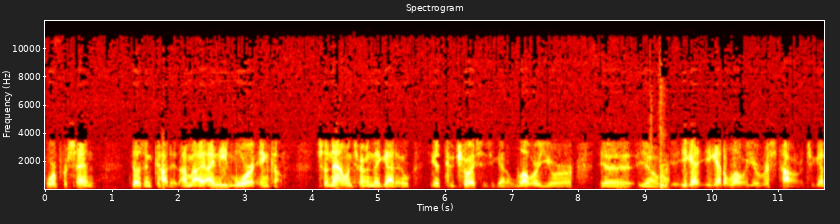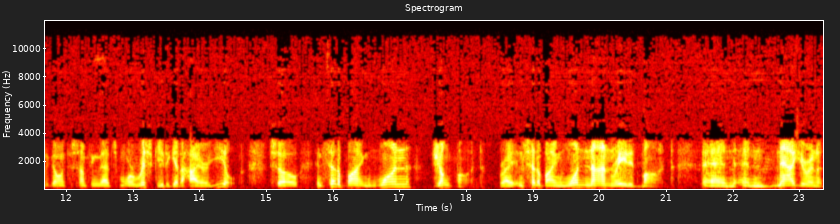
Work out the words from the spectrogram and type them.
four percent doesn't cut it. I'm, I, I need more income." So now, in turn, they got to you got two choices. You got to lower your, uh, you know, you got you got to lower your risk tolerance. You got to go into something that's more risky to get a higher yield. So instead of buying one junk bond, right? Instead of buying one non-rated bond, and and now you're in a,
